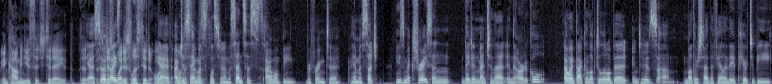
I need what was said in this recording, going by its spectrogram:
in common usage today. Th- Yeah, it's so if just I- what is listed on. yeah, I'm on just the saying what's listed on the census. I won't be referring to him as such. He's mixed race, and they didn't mention that in the article. I went back and looked a little bit into his um, mother's side of the family. They appear to be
